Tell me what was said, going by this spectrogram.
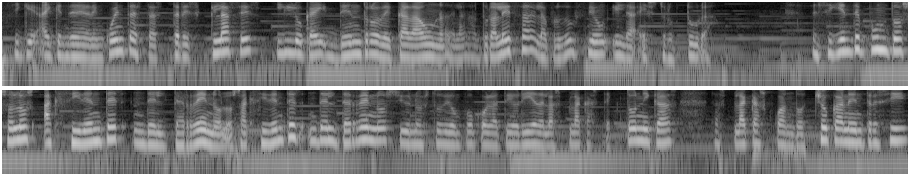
Así que hay que tener en cuenta estas tres clases y lo que hay dentro de cada una de la naturaleza, la producción y la estructura. El siguiente punto son los accidentes del terreno. Los accidentes del terreno, si uno estudia un poco la teoría de las placas tectónicas, las placas cuando chocan entre sí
